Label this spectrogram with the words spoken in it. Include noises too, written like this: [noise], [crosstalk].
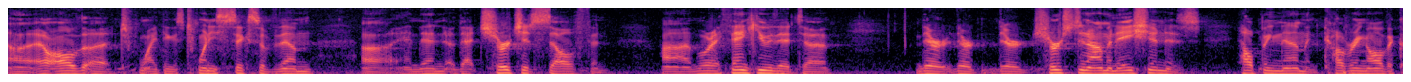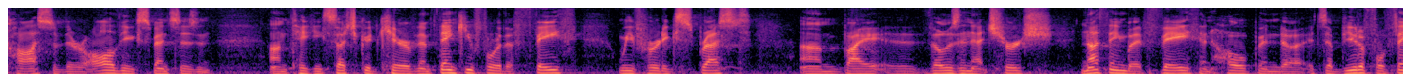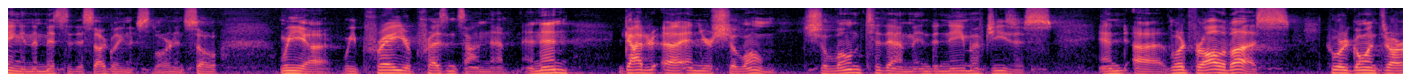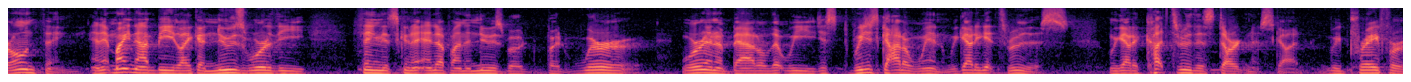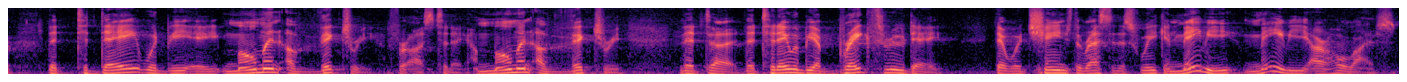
Uh, all the, uh, tw- I think it's 26 of them, uh, and then that church itself. And uh, Lord, I thank you that uh, their, their, their church denomination is helping them and covering all the costs of their all the expenses and um, taking such good care of them. Thank you for the faith we've heard expressed um, by uh, those in that church. Nothing but faith and hope, and uh, it's a beautiful thing in the midst of this ugliness, Lord. And so we, uh, we pray your presence on them. And then, God, uh, and your shalom. Shalom to them in the name of Jesus. And uh, Lord, for all of us who are going through our own thing, and it might not be like a newsworthy thing that's going to end up on the news, but, but we're, we're in a battle that we just, we just got to win. We got to get through this. We got to cut through this darkness, God. We pray for that today would be a moment of victory for us today, a moment of victory. That, uh, that today would be a breakthrough day that would change the rest of this week and maybe, maybe our whole lives.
